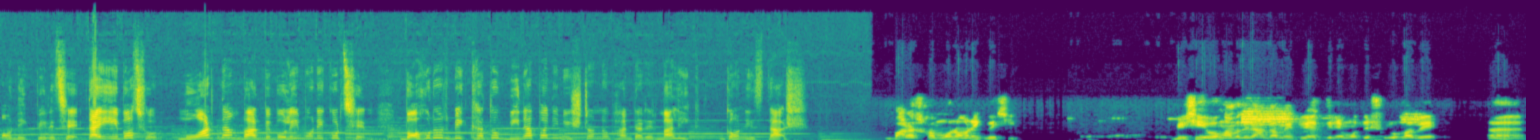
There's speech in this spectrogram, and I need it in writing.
অনেক বেড়েছে। তাই এবছর মোয়ার দাম বাড়বে বলেই মনে করছেন বহরুর বিখ্যাত বিনা পানি মিষ্টান্ন ভাণ্ডারের মালিক গণেশ দাস। বাড়ার সম্ভাবনা অনেক বেশি। বেশি এবং আমাদের আগামী দু একদিনের মধ্যে শুরু হবে হ্যাঁ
